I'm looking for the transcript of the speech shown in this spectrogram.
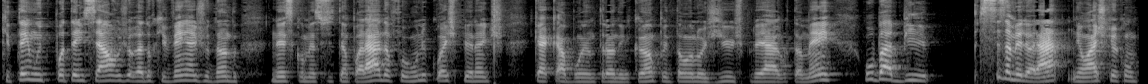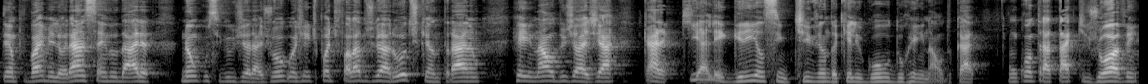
que tem muito potencial, um jogador que vem ajudando nesse começo de temporada, foi o único aspirante que acabou entrando em campo, então elogios para o Iago também. O Babi precisa melhorar. Eu acho que com o tempo vai melhorar. Saindo da área, não conseguiu gerar jogo. A gente pode falar dos garotos que entraram. Reinaldo já já. Cara, que alegria eu senti vendo aquele gol do Reinaldo, cara. Um contra-ataque jovem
